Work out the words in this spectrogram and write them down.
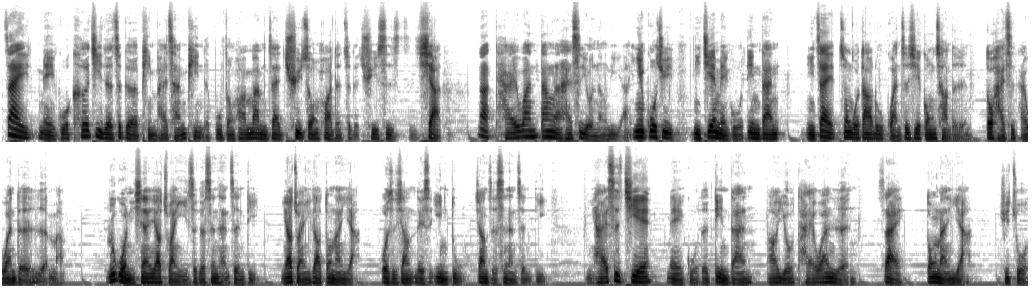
在美国科技的这个品牌产品的部分化慢慢在去中化的这个趋势之下，那台湾当然还是有能力啊，因为过去你接美国订单，你在中国大陆管这些工厂的人都还是台湾的人嘛。如果你现在要转移这个生产阵地，你要转移到东南亚，或是像类似印度这样子的生产阵地，你还是接美国的订单，然后由台湾人在东南亚去做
